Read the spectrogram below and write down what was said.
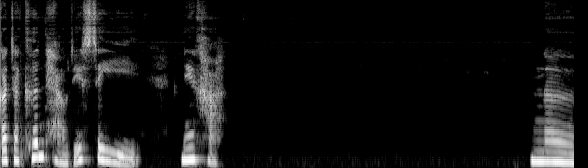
ก็จะขึ้นแถวที่สี่นี่ค่ะ หนึ่ง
